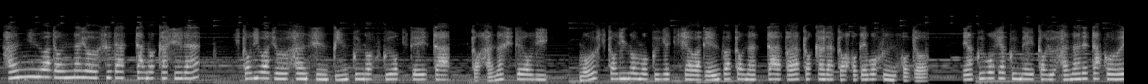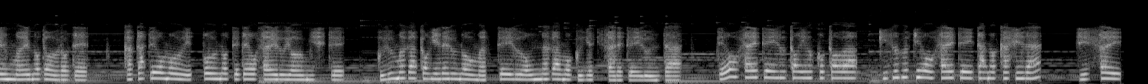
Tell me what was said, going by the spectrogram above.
犯人はどんな様子だったのかしら？一人は上半身ピンクの服を着ていた、と話しており、もう一人の目撃者は現場となったアパートから徒歩で5分ほど、約500メートル離れた公園前の道路で、片手をもう一方の手で押さえるようにして、車が途切れるのを待っている女が目撃されているんだ。手を押さえているということは、傷口を押さえていたのかしら？実際、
